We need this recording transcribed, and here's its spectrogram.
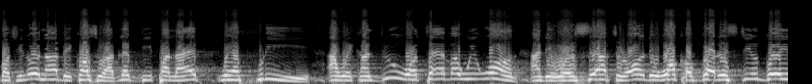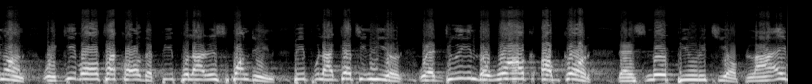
But you know now, because we have left deeper life, we are free. And we can do whatever we want. And they will say, after all, the work of God is still going on. We give altar call, the people are responding. People are getting healed. We're doing the work of God. There is no purity of life.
